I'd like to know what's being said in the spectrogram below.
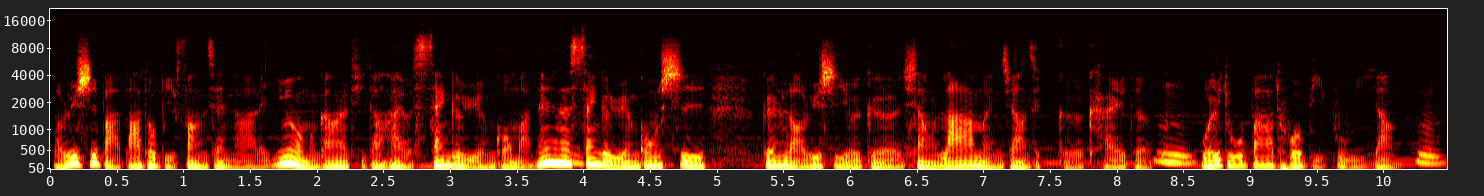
老律师把巴托比放在哪里？因为我们刚刚提到他有三个员工嘛，但是那三个员工是跟老律师有一个像拉门这样子隔开的，嗯，唯独巴托比不一样，嗯，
